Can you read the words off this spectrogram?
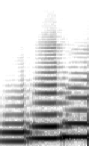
嗯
